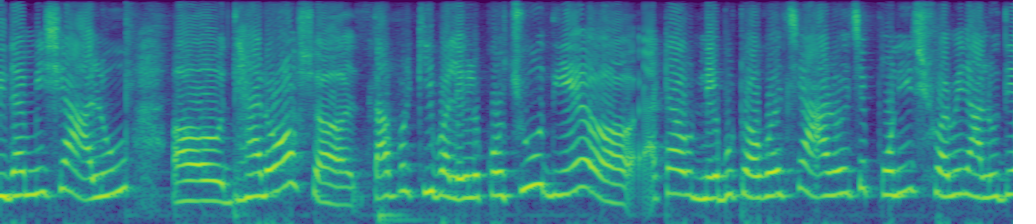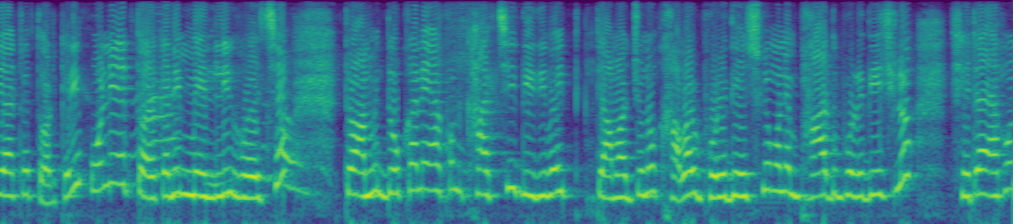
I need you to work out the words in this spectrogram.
নিরামিষে আলু ঢ্যাঁড়স তারপর কি বলে এগুলো? কচু দিয়ে একটা নেবু টক হয়েছে। আর হয়েছে পনির, সয়াবিন, আলু দিয়ে একটা তরকারি। পনিরের তরকারি মেনলি হয়েছে। তো আমি দোকানে এখন খাচ্ছি। দিদিভাই আমার জন্য খাবার ভরে দিয়েছিল মানে ভাত ভরে দিয়েছিল, সেটা এখন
